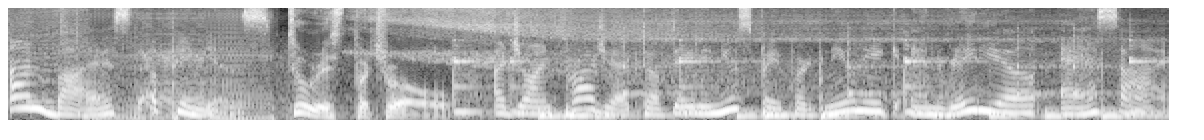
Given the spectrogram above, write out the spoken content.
unbiased opinions. Tourist Patrol. A joint project of daily newspaper Dnevnik and Radio SI.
